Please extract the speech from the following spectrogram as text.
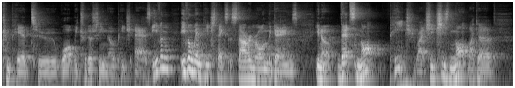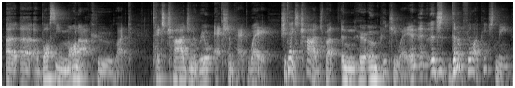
compared to what we traditionally know Peach as. Even even when Peach takes a starring role in the games, you know that's not Peach, right? She she's not like a a, a, a bossy monarch who like takes charge in a real action packed way. She takes charge, but in her own peachy way, and, and it just didn't feel like Peach to me.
